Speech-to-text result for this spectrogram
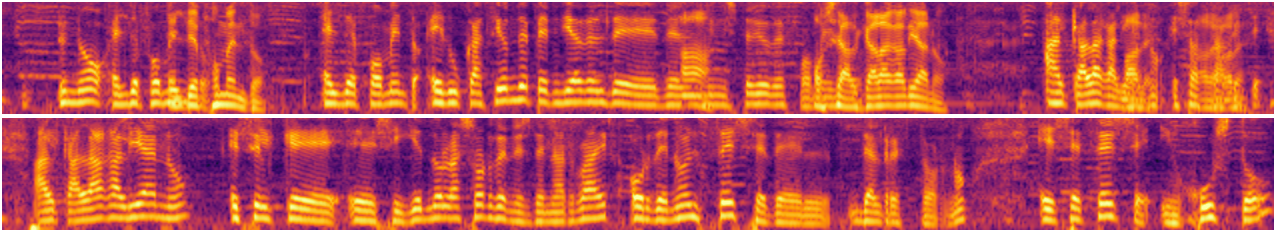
No, el de fomento. El de fomento. El de fomento. Educación dependía del, del ah, Ministerio de Fomento. O sea, Alcalá Galiano. Alcalá Galiano, exactamente. Alcalá Galiano es el que, eh, siguiendo las órdenes de Narváez, ordenó el cese del, rector. ¿no? Ese cese injusto,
